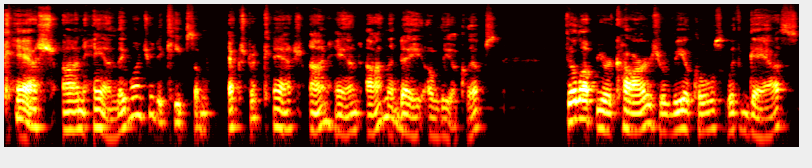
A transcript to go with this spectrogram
cash on hand. They want you to keep some extra cash on hand on the day of the eclipse. Fill up your cars, your vehicles with gas.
